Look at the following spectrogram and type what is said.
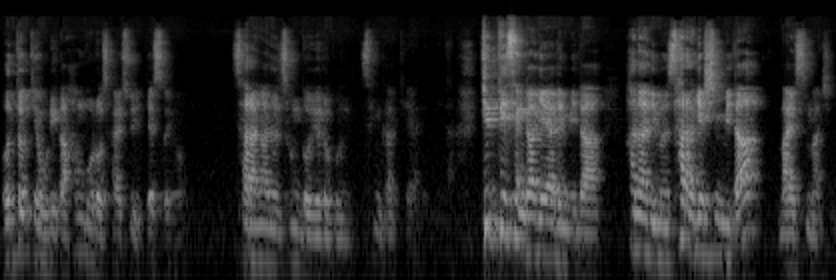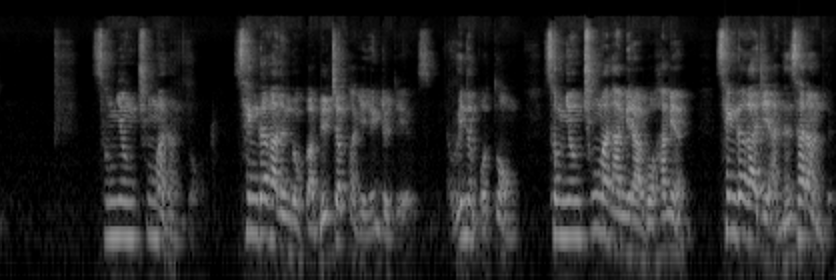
어떻게 우리가 함부로 살 수 있겠어요? 사랑하는 성도 여러분 생각해야 됩니다. 깊이 생각해야 됩니다. 하나님은 살아계십니다. 말씀하십니다. 성령 충만함도 생각하는 것과 밀접하게 연결되어 있습니다. 우리는 보통 성령 충만함이라고 하면 생각하지 않는 사람들,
